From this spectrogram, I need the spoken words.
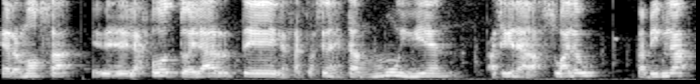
hermosa. Eh, Desde la foto, el arte, las actuaciones están muy bien. Así que nada, Swallow, una película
